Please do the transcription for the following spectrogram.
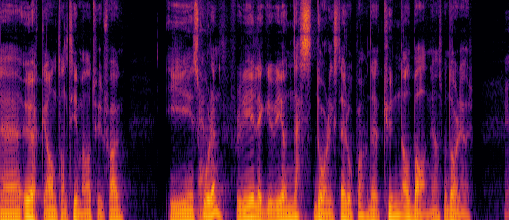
eh, øke antall timer naturfag i skolen. For vi, legger, vi er jo nest dårligst i Europa. Det er kun Albania som er dårligere Mm.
